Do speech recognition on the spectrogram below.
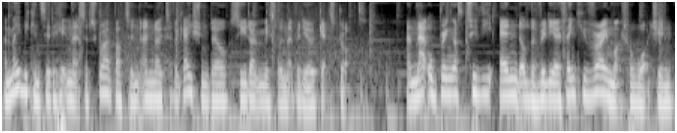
and maybe consider hitting that subscribe button and notification bell so you don't miss when that video gets dropped. And that will bring us to the end of the video. Thank you very much for watching.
